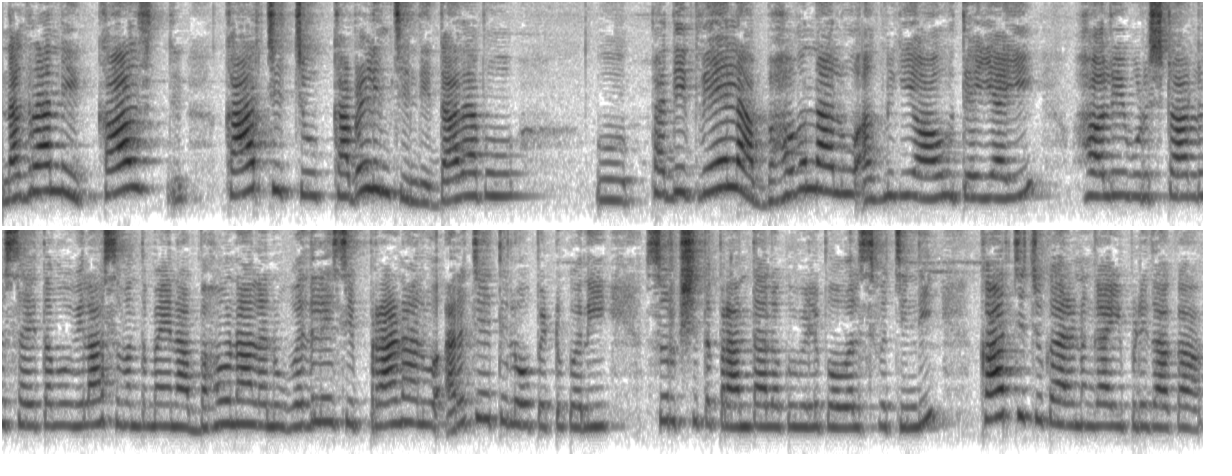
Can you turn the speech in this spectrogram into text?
నగరాన్ని కాల్ కార్చిచ్చు కబళించింది. దాదాపు పదివేల భవనాలు అగ్నికి ఆహుతయ్యాయి హాలీవుడ్ స్టార్లు సైతము విలాసవంతమైన భవనాలను వదిలేసి ప్రాణాలు అరచేతిలో పెట్టుకొని సురక్షిత ప్రాంతాలకు వెళ్ళిపోవలసి వచ్చింది. కార్చిచ్చు కారణంగా ఇప్పటిదాకా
